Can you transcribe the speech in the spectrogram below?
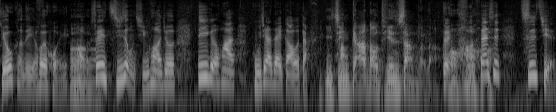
有可能也会回。好，所以几种情况，就第一个的话，股价在高档，已经嘎到天上了啦。对，好，但是资减。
